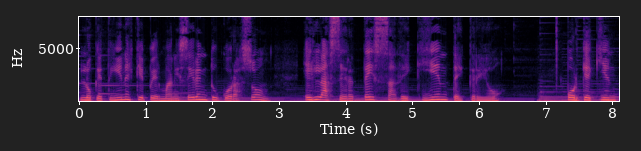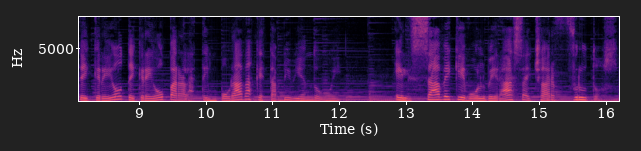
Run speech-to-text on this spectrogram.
lo que tienes que permanecer en tu corazón es la certeza de quién te creó. Porque quien te creó, te creó para las temporadas que estás viviendo hoy. Él sabe que volverás a echar frutos.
